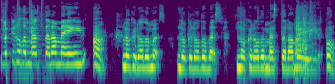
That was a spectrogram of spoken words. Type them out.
look at all the mess that I made. Uh, look at all the mess. Look at all the mess. Look at all the mess that I made. Uh.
